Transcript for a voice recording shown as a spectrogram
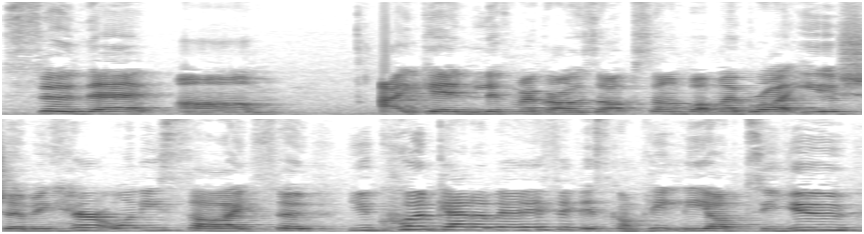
so that um I can lift my girls up some but my bra is showing hair on these sides so you could get away with it. It's completely up to you.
